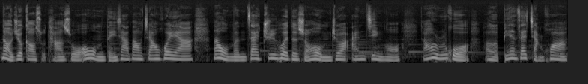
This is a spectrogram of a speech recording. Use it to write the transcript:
那我就告诉他说：“哦，我们等一下到教会啊，那我们在聚会的时候，我们就要安静哦。然后如果呃别人在讲话，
